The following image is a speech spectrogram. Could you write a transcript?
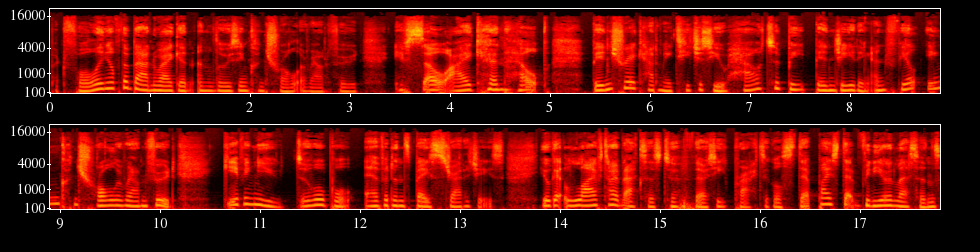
but falling off the bandwagon and losing control around food? If so, I can help. Binge Free Academy teaches you how to beat binge eating and feel in control around food giving you doable evidence based strategies. You'll get lifetime access to 30 practical step by step video lessons,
